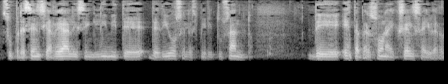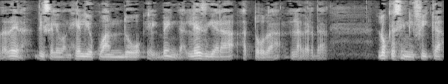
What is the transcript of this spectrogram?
Su presencia real y sin límite de Dios, el Espíritu Santo, de esta persona excelsa y verdadera, dice el Evangelio, cuando Él venga, les guiará a toda la verdad. Lo que significa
